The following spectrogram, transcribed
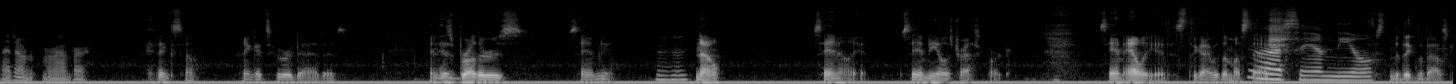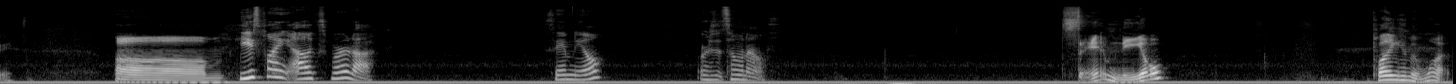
I don't remember. I think so. I think that's who her dad is. And his brother is Sam Neill. Mm-hmm. No. Sam Elliott. Sam Neill is Jurassic Park. Sam Elliott is the guy with the Ah, mustache. Sam Neill. the Big Lebowski. Um, He's playing Alex Murdaugh. Sam Neill? Or is it someone else? Sam Neill? Playing him in what?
